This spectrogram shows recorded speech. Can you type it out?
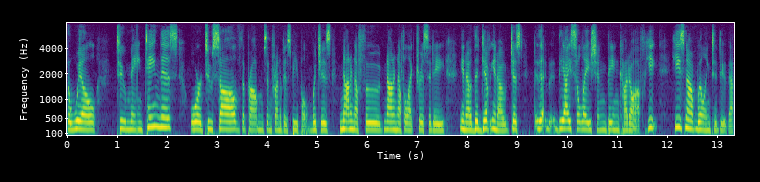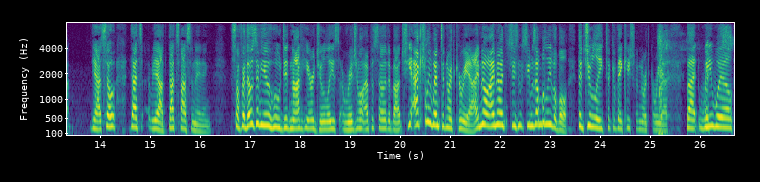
the will to maintain this or to solve the problems in front of his people which is not enough food not enough electricity you know the diff, you know just the, the isolation being cut off. He he's not willing to do that. Yeah so that's yeah that's fascinating so, for those of you who did not hear Julie's original episode about, she actually went to North Korea. I know, I know, it seems unbelievable that Julie took a vacation in North Korea, but we will,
